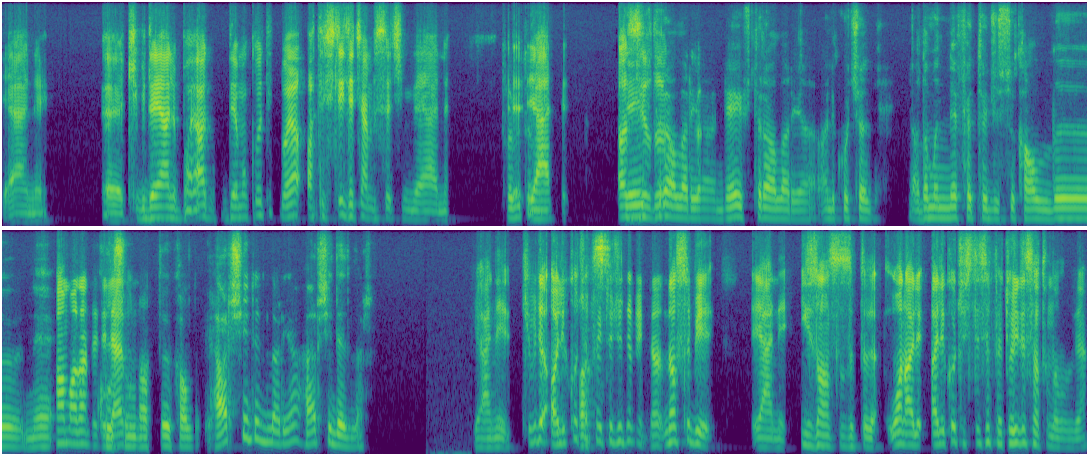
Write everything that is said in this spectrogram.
Yani e, ki bir de yani bayağı demokratik bayağı ateşli geçen bir seçimde yani. Tabii, tabii. Yani Ne iftiralar ya ne iftiralar ya Ali Koç'a adamın ne FETÖ'cüsü kaldı ne kurşunun attığı kaldı. Her şey dediler ya her şey dediler. Yani ki bir de Ali Koç'a FETÖ'cü demek nasıl bir yani izansızlıktır. Ulan Ali, Ali Koç istese FETÖ'yü de satın alır ya.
